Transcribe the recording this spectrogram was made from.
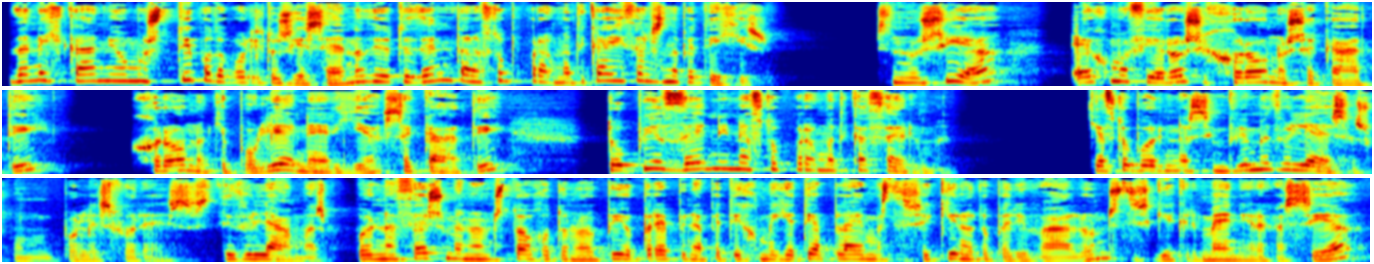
δεν έχει κάνει όμως τίποτα απολύτως για σένα, διότι δεν ήταν αυτό που πραγματικά ήθελες να πετύχεις. Στην ουσία, έχουμε αφιερώσει χρόνο σε κάτι, χρόνο και πολλή ενέργεια σε κάτι, το οποίο δεν είναι αυτό που πραγματικά θέλουμε. Και αυτό μπορεί να συμβεί με δουλειές, ας πούμε, πολλές φορές. Στη δουλειά μας. Μπορεί να θέσουμε έναν στόχο τον οποίο πρέπει να πετύχουμε γιατί απλά είμαστε σε εκείνο το περιβάλλον, στη συγκεκριμένη εργασία,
